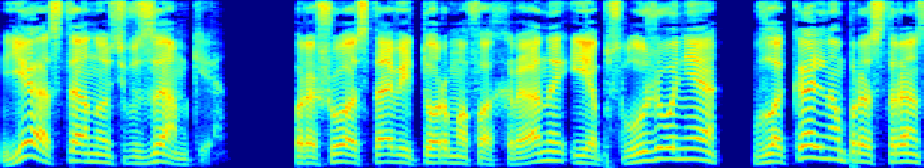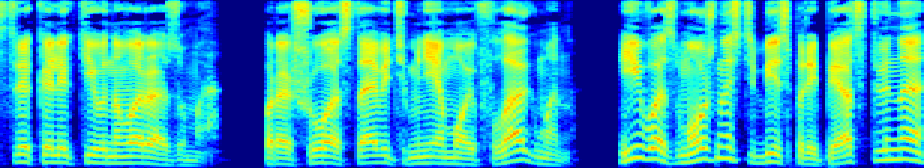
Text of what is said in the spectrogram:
Я останусь в замке. Прошу оставить тормов охраны и обслуживания в локальном пространстве коллективного разума. Прошу оставить мне мой флагман и возможность беспрепятственно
